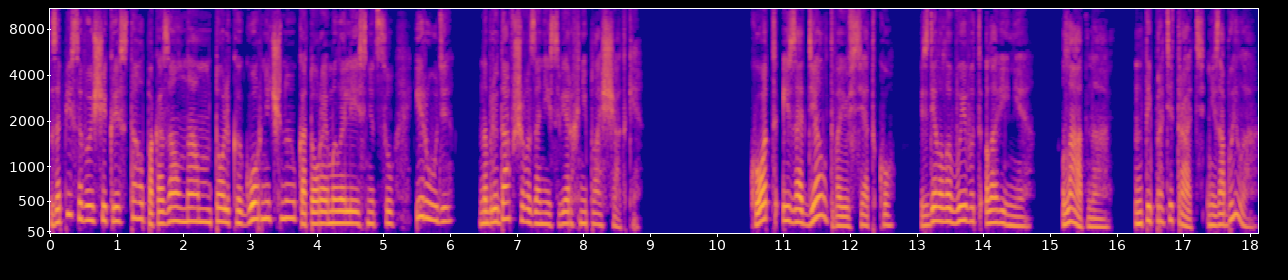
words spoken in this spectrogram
Записывающий кристалл показал нам только горничную, которая мыла лестницу, и Руди, наблюдавшего за ней с верхней площадки. «Кот и задел твою сетку», — сделала вывод Лавиния. «Ладно, ты про тетрадь не забыла?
